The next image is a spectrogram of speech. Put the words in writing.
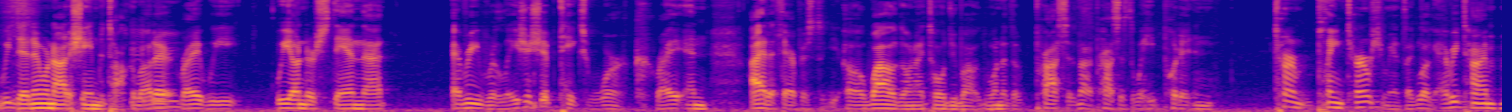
We did, and we're not ashamed to talk about it, right? We we understand that every relationship takes work, right? And I had a therapist uh, a while ago, and I told you about one of the process, not process, the way he put it in term plain terms for me. It's like, look, every time,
